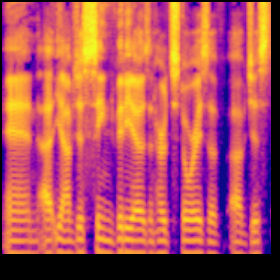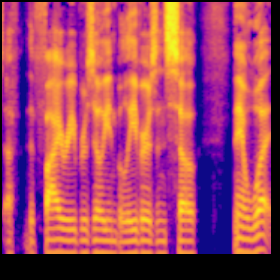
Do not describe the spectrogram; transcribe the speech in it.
And, uh, yeah, I've just seen videos and heard stories of, of just uh, the fiery Brazilian believers. And so, man, what,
